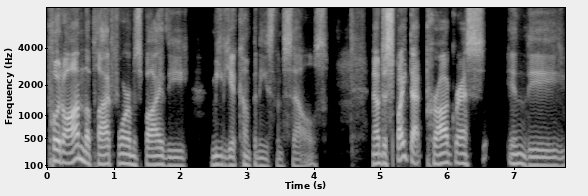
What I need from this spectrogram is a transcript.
put on the platforms by the media companies themselves. Now, despite that progress in the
